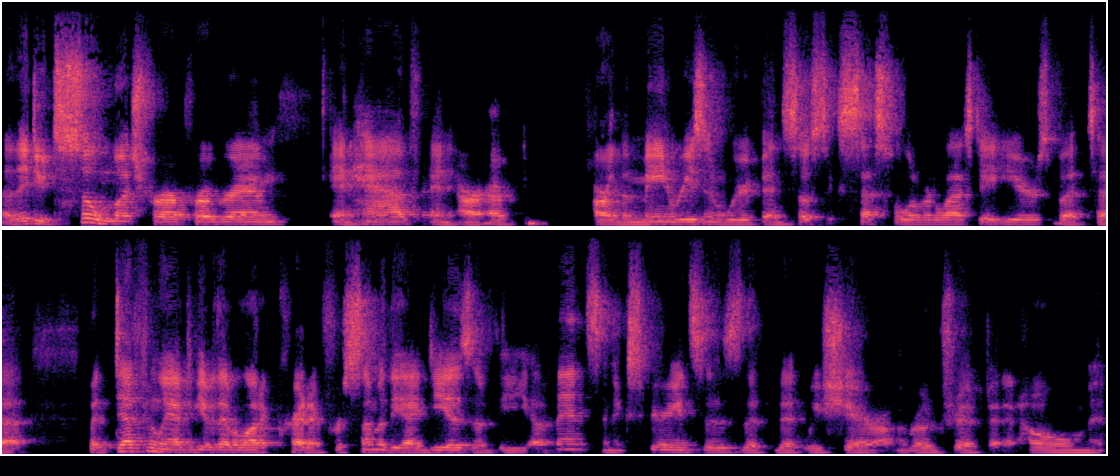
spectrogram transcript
Uh, they do so much for our program and have and are, are, are the main reason we've been so successful over the last eight years. But uh, but definitely I have to give them a lot of credit for some of the ideas of the events and experiences that, that we share on the road trip and at home and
